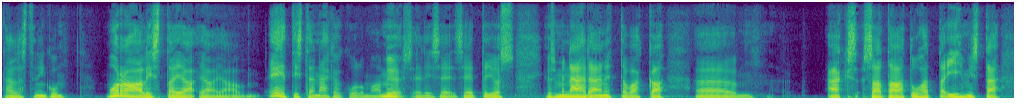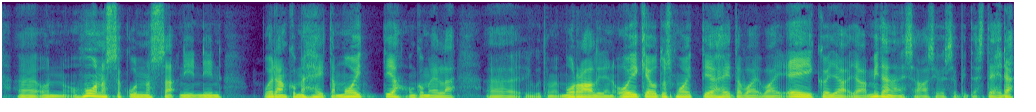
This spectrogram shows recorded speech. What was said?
tällaista niin kuin moraalista ja, ja, ja eettistä näkökulmaa myös. Eli se, se että jos, jos me nähdään, että vaikka äh, X 100 000 ihmistä äh, on huonossa kunnossa, niin, niin – voidaanko me heitä moittia, onko meillä äh, moraalinen oikeutus moittia heitä vai, vai eikö ja, ja mitä näissä asioissa pitäisi tehdä.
